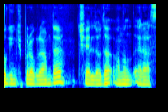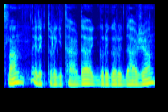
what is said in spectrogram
Bugünkü programda cello'da Anıl Eraslan, elektro gitarda Gregory Darjan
